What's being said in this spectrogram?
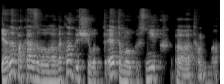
И она показывала на кладбище, вот это мой выпускник а, там,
